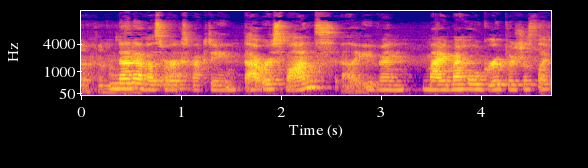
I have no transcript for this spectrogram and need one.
Definitely. None of us were expecting that response. Uh, even my, my whole group was just like,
